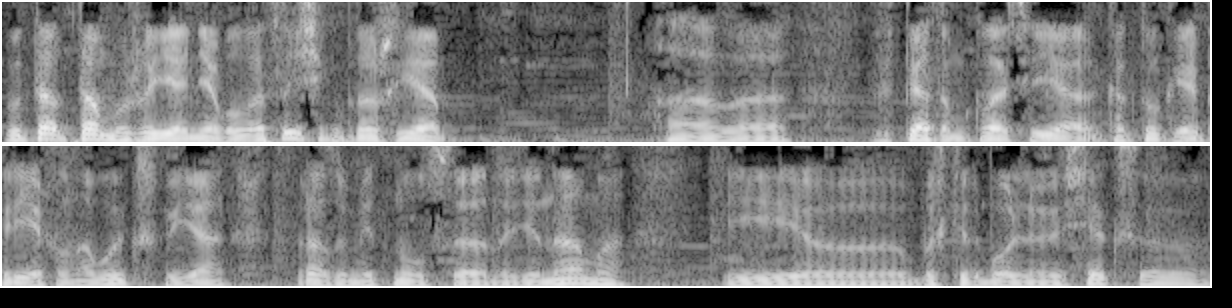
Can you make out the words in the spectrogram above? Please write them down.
Ну, там, там уже я не был отличником, потому что я а, в, в пятом классе, я, как только я переехал на Войковскую, я сразу метнулся на «Динамо» и э, баскетбольную секцию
